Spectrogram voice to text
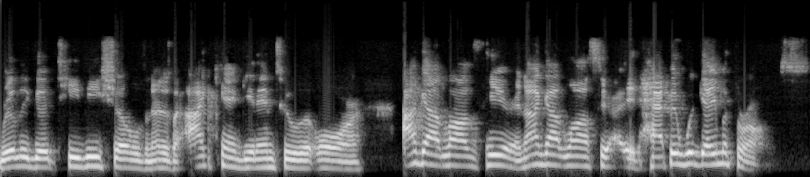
really good TV shows, and they're just like, I can't get into it, or I got lost here and I got lost here. It happened with Game of Thrones.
